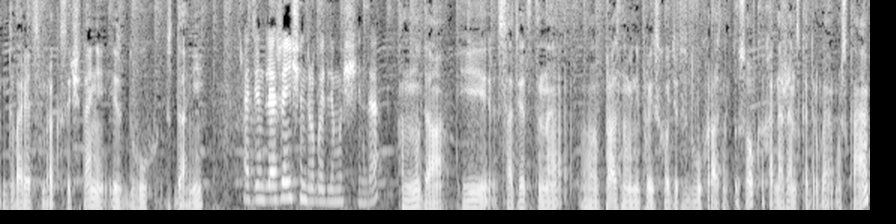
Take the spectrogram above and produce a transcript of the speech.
дворец бракосочетания из двух зданий. Один для женщин, другой для мужчин, да? Ну да. И, соответственно, э, празднование происходит в двух разных тусовках. Одна женская, другая мужская.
